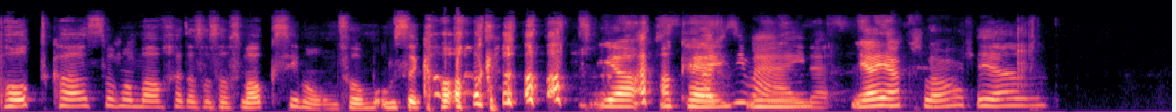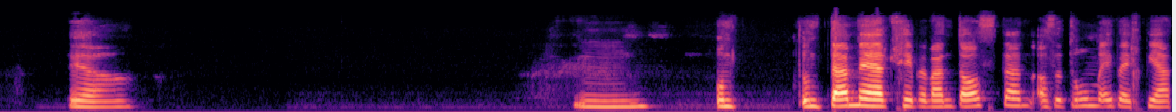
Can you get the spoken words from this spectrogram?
Podcast, den wir machen, also so das Maximum vom Rausgehen. Ja, okay. Du, was ich Mhm. meine? Ja, ja, klar. Ja. Ja. Mhm. und dann merke ich eben, wenn das dann, also darum eben, ich bin auch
